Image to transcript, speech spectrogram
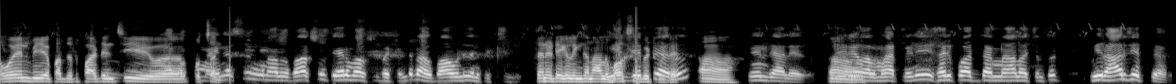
ఓఎన్బిఏ పద్ధతి పాటించి నాలుగు బాక్సులు తేనె బాక్సులు పెట్టుంటే నాకు బాగుండేది అనిపించింది. తేనెటీగలు ఇంకా నాలుగు బాక్సులు. ఆ, నేను తేలేదు. ఆ. వేరే వాళ్ళు మాట్లాడి సరిపోద్ది అన్న ఆలోచనతో మీరు ఆరు చెప్పారు.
